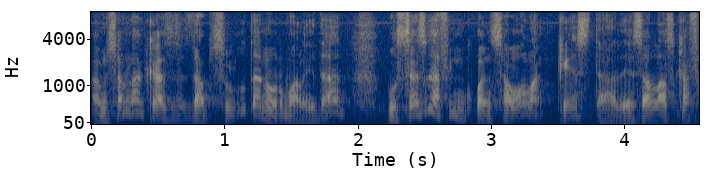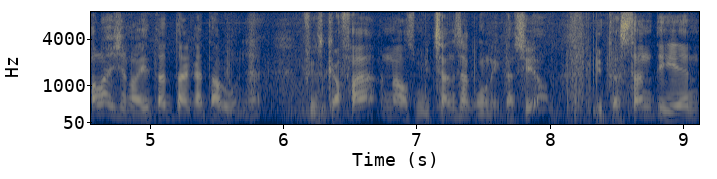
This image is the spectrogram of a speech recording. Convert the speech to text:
em sembla que és d'absoluta normalitat. Vostès agafin qualsevol enquesta, des de les que fa la Generalitat de Catalunya fins que fan els mitjans de comunicació, i t'estan dient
